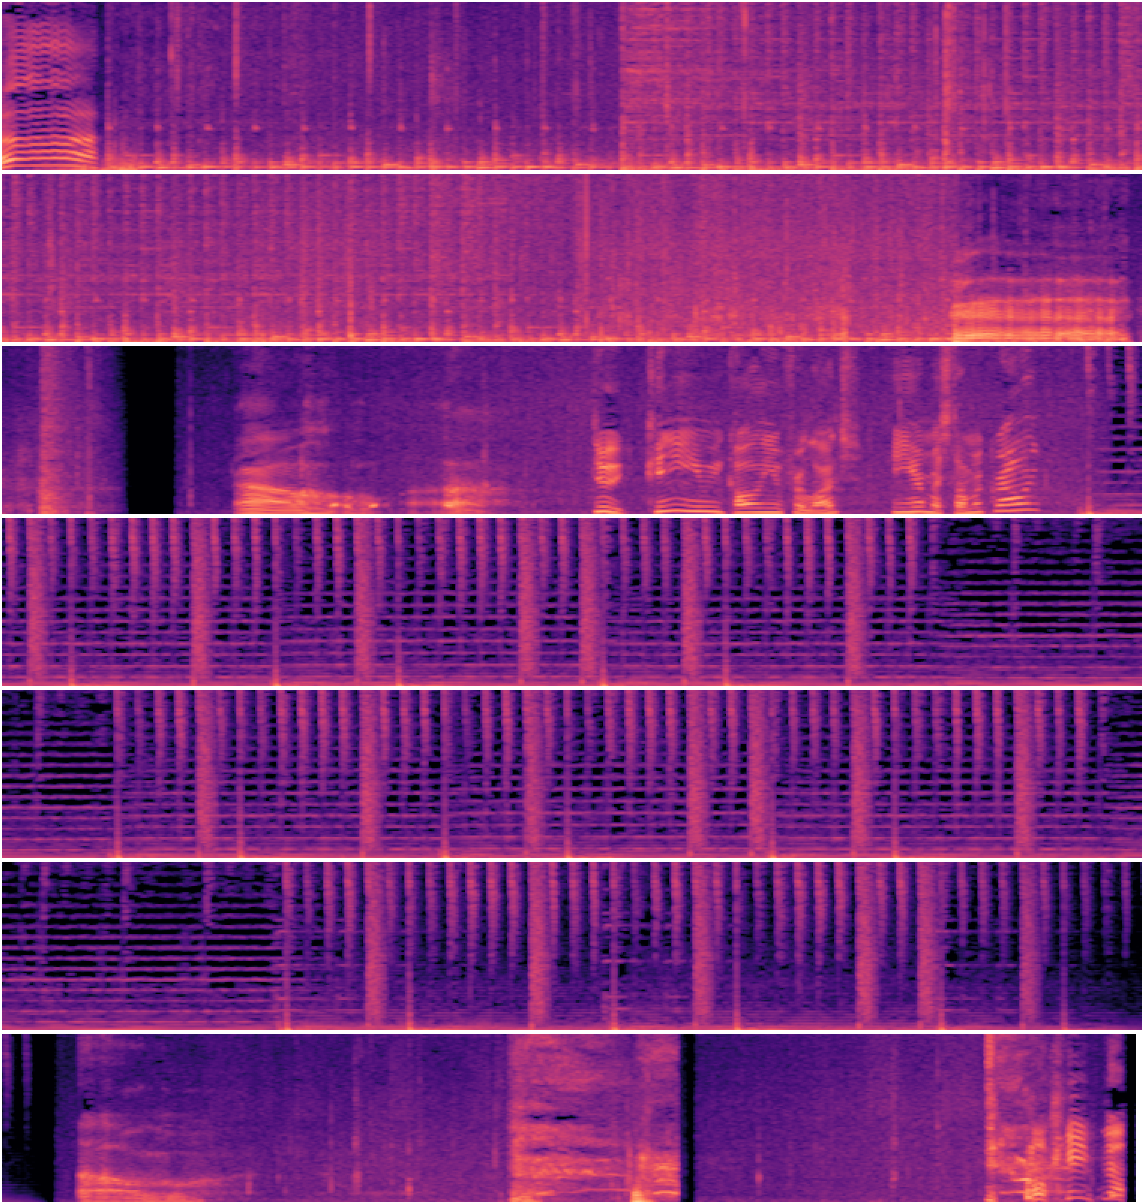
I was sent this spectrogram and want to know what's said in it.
Ah! Oh. Dude, can you hear me calling you for lunch? Can you hear my stomach growling? Oh. okay, no.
